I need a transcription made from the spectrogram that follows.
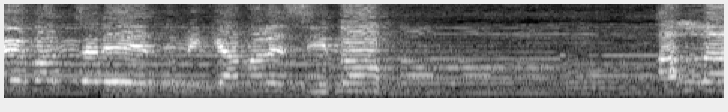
এ বাচ্চারে, তুমি কি আমারে চিনো? আল্লাহ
